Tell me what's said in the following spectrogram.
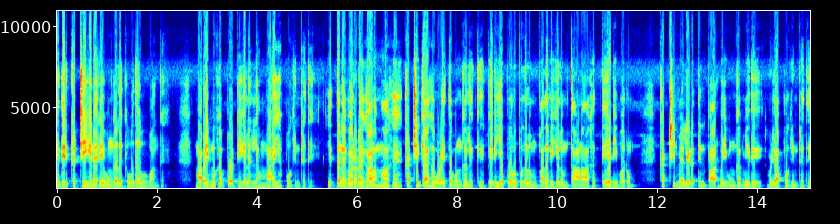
எதிர்க்கட்சியினரே உங்களுக்கு உதவுவாங்க. மறைமுக போட்டிகள் எல்லாம் மறையப் போகின்றது. இத்தனை வருட காலமாக கட்சிக்காக உழைத்த உங்களுக்கு பெரிய பொறுப்புகளும் பதவிகளும் தானாக தேடி வரும். கட்சி மேலிடத்தின் பார்வை உங்கள் மீது விழப்போகின்றது.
